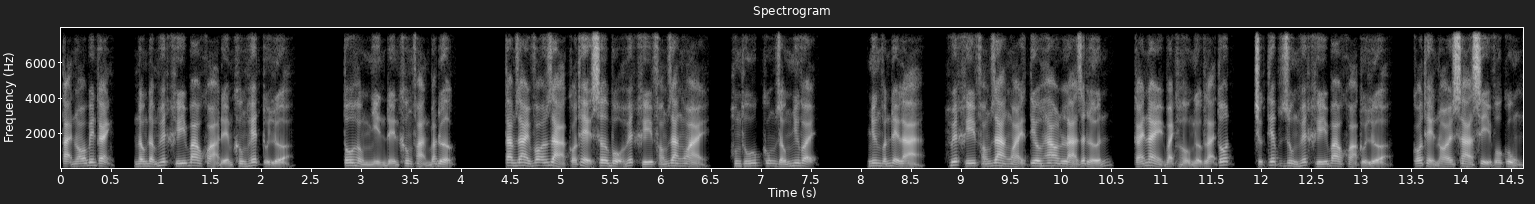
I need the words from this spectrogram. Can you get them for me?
Tại nó bên cạnh, nồng đậm huyết khí bao khỏa đến không hết tủi lửa. Tô hồng nhìn đến không phản bắt được. Tam giai võ giả có thể sơ bộ huyết khí phóng ra ngoài, hung thú cũng giống như vậy. Nhưng vấn đề là, huyết khí phóng ra ngoài tiêu hao là rất lớn, cái này bạch hổ ngược lại tốt, trực tiếp dùng huyết khí bao khỏa tủi lửa, có thể nói xa xỉ vô cùng.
